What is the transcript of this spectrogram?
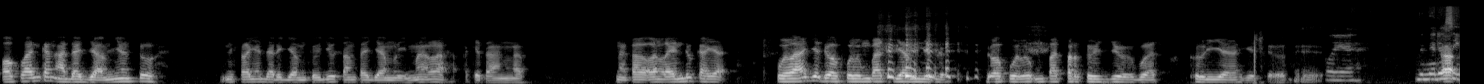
offline kan ada jamnya tuh. Misalnya dari jam 7 sampai jam 5 lah kita anggap. Nah kalau online tuh kayak full aja 24 jam gitu. 24 per 7 buat kuliah gitu Oh ya. Bener Ah, sih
